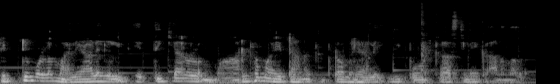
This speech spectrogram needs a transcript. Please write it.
ചുറ്റുമുള്ള മലയാളികളിൽ എത്തിക്കാനുള്ള മാർഗമായിട്ടാണ് ക്രിപ്റ്റോ മലയാളി ഈ പോഡ്കാസ്റ്റിനെ കാണുന്നത്.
